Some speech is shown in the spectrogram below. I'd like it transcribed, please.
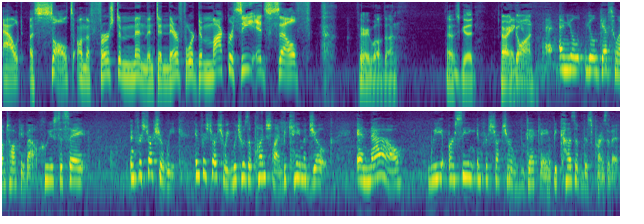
out assault on the First Amendment and therefore democracy itself. Very well done. That was good. All right, Thank go you. on. and you'll you'll guess who I'm talking about. Who used to say, "Infrastructure Week, Infrastructure Week," which was a punchline, became a joke, and now we are seeing infrastructure decade because of this president.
